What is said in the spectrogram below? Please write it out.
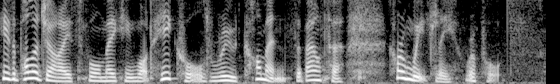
He's apologised for making what he called rude comments about her. Corin Wheatley reports.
